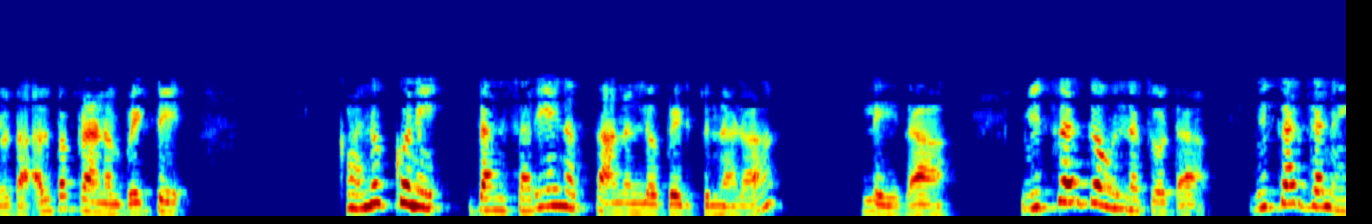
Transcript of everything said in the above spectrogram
చోట అల్ప ప్రాణం పెడితే కనుక్కొని దాన్ని సరైన స్థానంలో పెడుతున్నాడా లేదా విసర్గ ఉన్న చోట విసర్గని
